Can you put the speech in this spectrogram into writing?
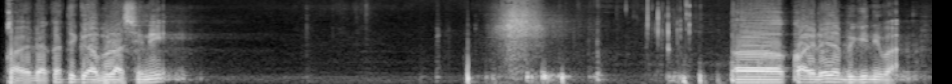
Kaidah ke-13 ini uh, kaidahnya begini, Pak.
